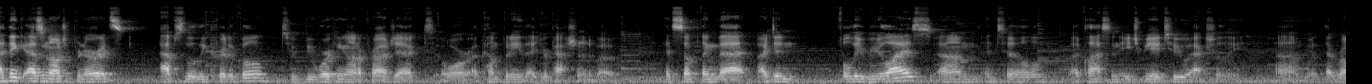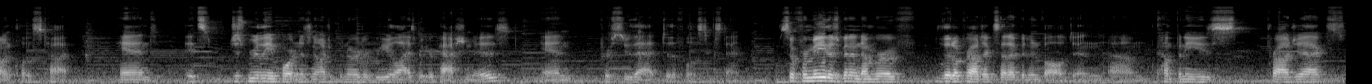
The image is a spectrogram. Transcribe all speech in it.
I think as an entrepreneur, it's absolutely critical to be working on a project or a company that you're passionate about. It's something that I didn't fully realize um, until a class in HBA2 actually um, that Ron Close taught. And it's just really important as an entrepreneur to realize what your passion is and pursue that to the fullest extent. So for me, there's been a number of little projects that I've been involved in um, companies, projects,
